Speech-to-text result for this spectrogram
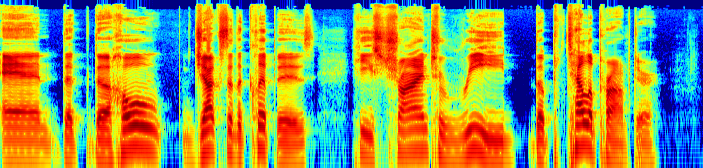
And the the whole jux of the clip is he's trying to read the teleprompter,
